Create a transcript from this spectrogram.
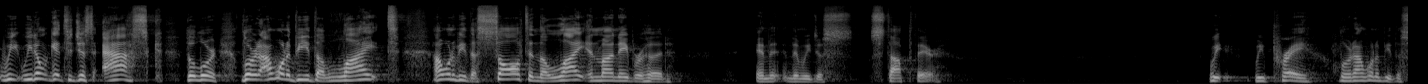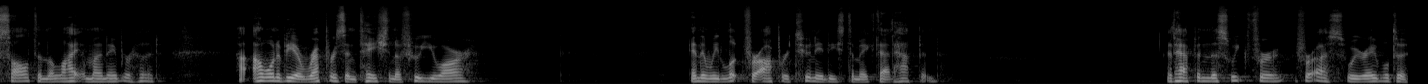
We, we don't get to just ask the Lord, Lord, I want to be the light. I want to be the salt and the light in my neighborhood. And, and then we just stop there. We, we pray, Lord, I want to be the salt and the light in my neighborhood. I, I want to be a representation of who you are. And then we look for opportunities to make that happen. It happened this week for, for us. We were able to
